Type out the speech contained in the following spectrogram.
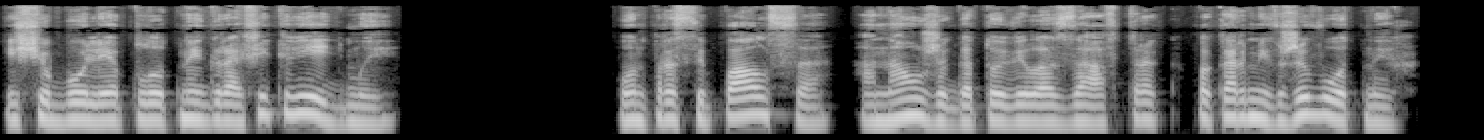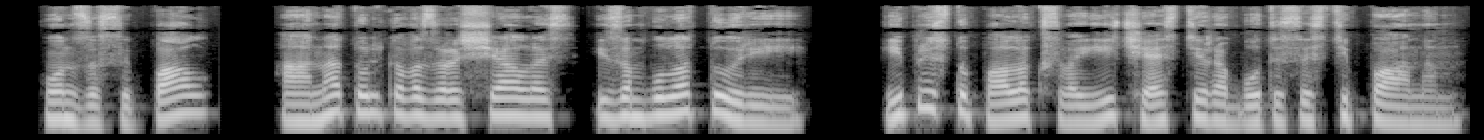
еще более плотный график ведьмы. Он просыпался, она уже готовила завтрак, покормив животных. Он засыпал, а она только возвращалась из амбулатории и приступала к своей части работы со Степаном.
